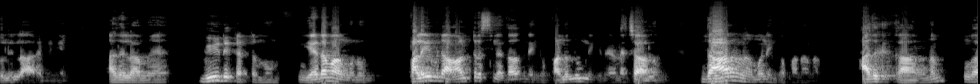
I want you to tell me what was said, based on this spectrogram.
தொழில் ஆரம்பிங்க. அது இல்லாம வீடு கட்டணும் இடம் வாங்கணும் பழைய வீடு ஆல்ட்ரேஷன் ஏதாவது நீங்க பண்ணணும்னு நீங்க நினைச்சாலும் தாராளமாக நீங்க பண்ணலாம். அதுக்கு காரணம் உங்க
